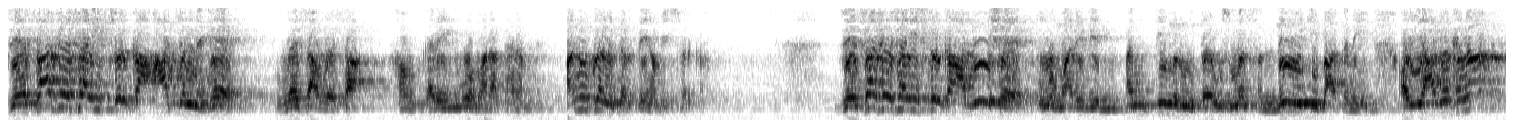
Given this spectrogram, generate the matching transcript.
जैसा जैसा ईश्वर का आचरण है, वैसा वैसा हम करेंगे, वो हमारा धर्म है। अनुकरण करते हैं हम ईश्वर का। जैसा जैसा ईश्वर का आदेश है, वो हमारे लिए अंतिम रूप है, उसमें संदेह की बात नहीं। और याद रखना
